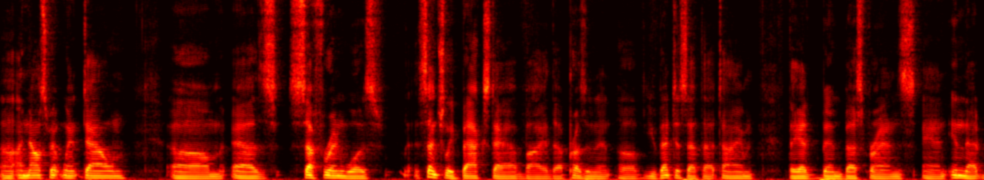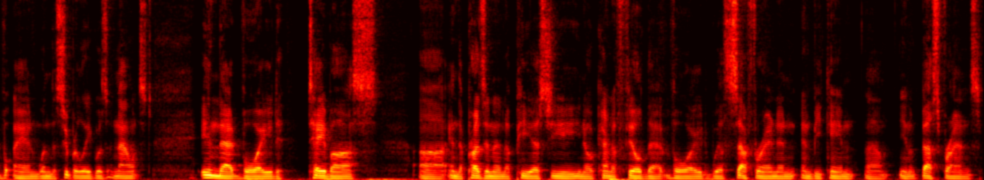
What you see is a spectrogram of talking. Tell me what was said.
uh, announcement went down. Um, as Ceferin was essentially backstabbed by the president of Juventus at that time. They had been best friends, and in that and when the Super League was announced, in that void, Tebas uh, and the president of PSG, you know, kind of filled that void with Ceferin and and became um, you know best friends.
